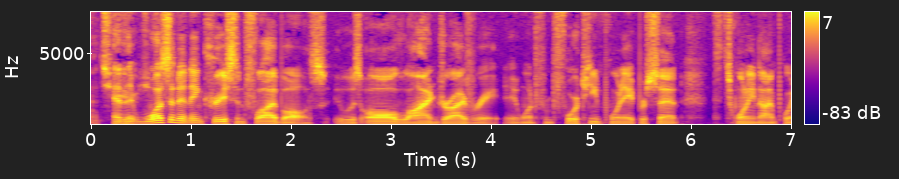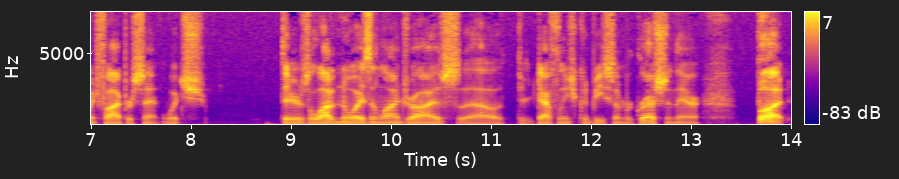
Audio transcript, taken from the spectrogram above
That's And it wasn't an increase in fly balls. It was all line drive rate. It went from 14.8% to 29.5%, which there's a lot of noise in line drives. Uh, there definitely could be some regression there. But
